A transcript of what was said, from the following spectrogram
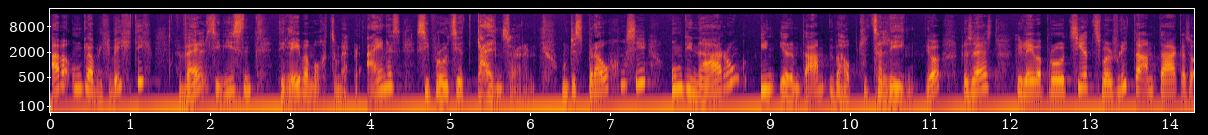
Aber unglaublich wichtig, weil sie wissen, die Leber macht zum Beispiel eines, sie produziert Gallensäuren. Und das brauchen sie, um die Nahrung in ihrem Darm überhaupt zu zerlegen. Ja? Das heißt, die Leber produziert 12 Liter am Tag, also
